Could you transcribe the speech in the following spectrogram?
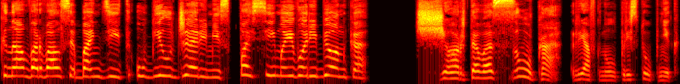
«К нам ворвался бандит! Убил Джереми! Спаси моего ребенка!» «Чертова сука!» — рявкнул преступник.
